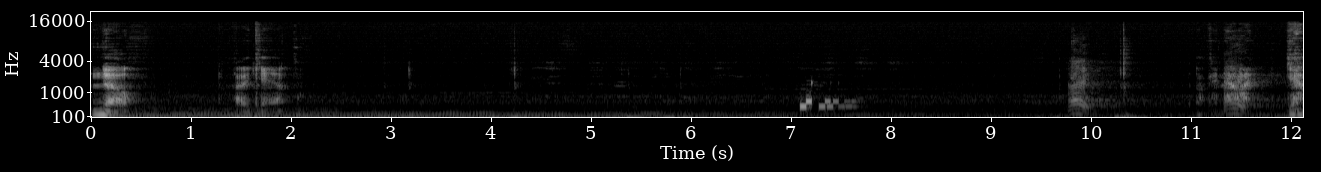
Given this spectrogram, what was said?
No, I can't. Hey, Okay, now I. Yeah,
